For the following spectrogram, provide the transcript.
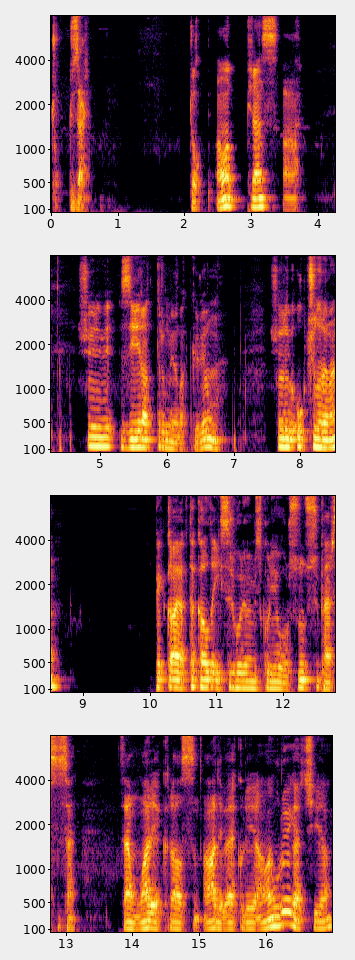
Çok güzel. Ama prens aa. Şöyle bir zehir attırmıyor bak görüyor musun? Şöyle bir okçular hemen. Pekka ayakta kaldı. İksir golemimiz kuleye vursun. Süpersin sen. Sen var ya kralsın. Hadi be kuleye. Ama vuruyor gerçi ya.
